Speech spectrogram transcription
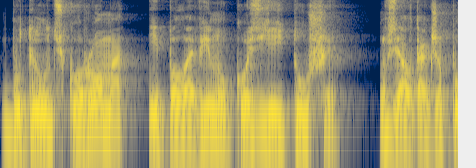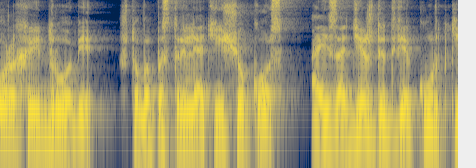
бутылочку рома и половину козьей туши. Взял также пороха и дроби, чтобы пострелять еще коз, а из одежды две куртки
